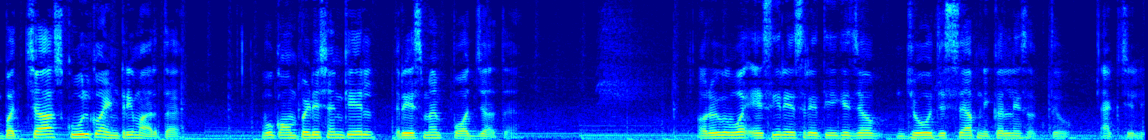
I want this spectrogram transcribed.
बच्चा स्कूल को एंट्री मारता है, वो कंपटीशन के रेस में पहुँच जाता है। और वो ऐसी रेस रहती है कि जब जो जिससे आप निकल नहीं सकते हो एक्चुअली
